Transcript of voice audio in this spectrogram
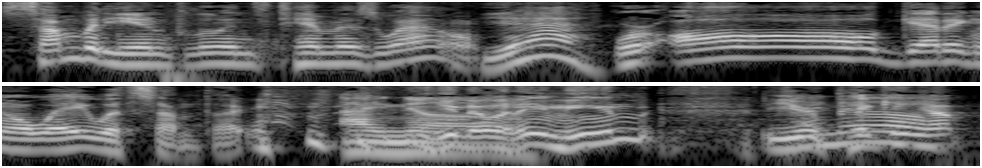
Somebody influenced him as well. Yeah. we're all getting away with something. I know. you know what I mean? You're I picking up.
